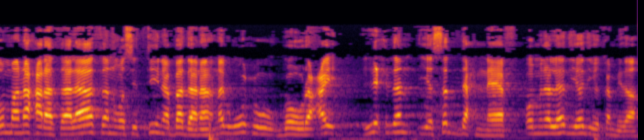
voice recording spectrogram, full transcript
uma naxara halaathan wa sitiina badana. Nabigu wuxuu gowracay lixdan iyo saddex neef oo min alhadyi hadiga ka mid ah.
